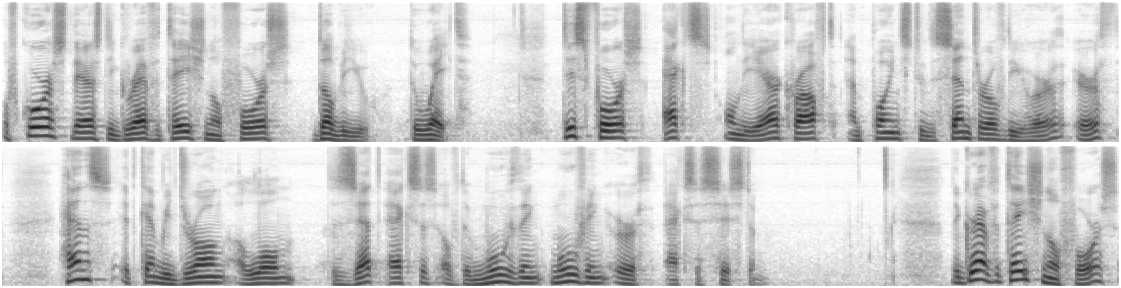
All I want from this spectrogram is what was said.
Of course, there's the gravitational force W, the weight. This force acts on the aircraft and points to the center of the Earth, hence it can be drawn along the z-axis of the moving, moving Earth axis system. The gravitational force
